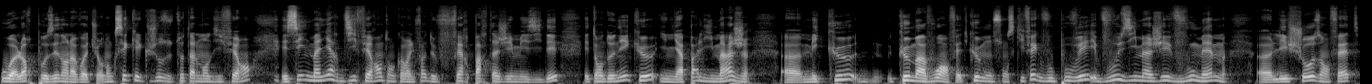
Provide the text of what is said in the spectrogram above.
ou alors posé dans la voiture. Donc c'est quelque chose de totalement différent et c'est une manière différente, encore une fois, de vous faire partager mes idées, étant donné qu'il n'y a pas l'image, euh, mais que, ma voix, en fait, que mon son. Ce qui fait que vous pouvez vous imager vous-même les choses, en fait,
